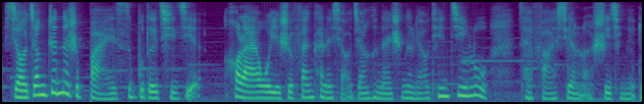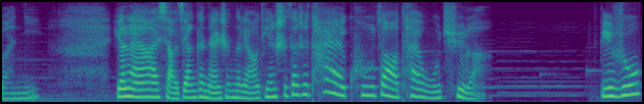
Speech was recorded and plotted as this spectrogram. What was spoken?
小江真的是百思不得其解。后来我也是翻看了小江和男生的聊天记录，才发现了事情的端倪。原来啊，小江跟男生的聊天实在是太枯燥、太无趣了。比如，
